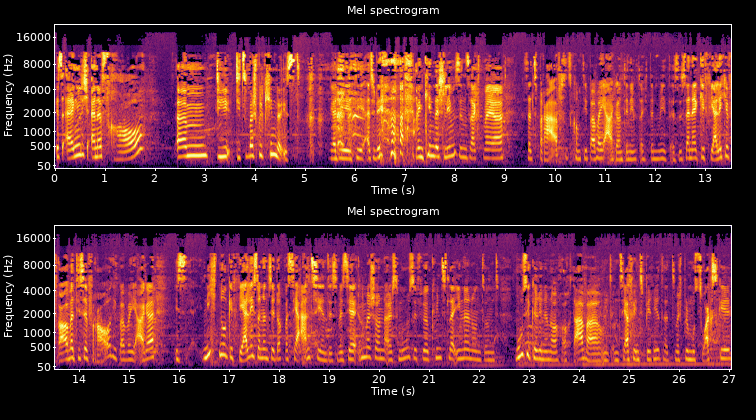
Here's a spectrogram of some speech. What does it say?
ist eigentlich eine Frau, ähm, die, die zum Beispiel Kinder isst. Ja, die, die, also die, wenn Kinder schlimm sind, sagt man ja, seid brav, sonst kommt die Baba Yaga und die nimmt euch dann mit. Also es ist eine gefährliche Frau, aber diese Frau, die Baba Yaga, ist nicht nur gefährlich, sondern sie hat auch was sehr Anziehendes, weil sie ja immer schon als Muse für KünstlerInnen und, und Musikerinnen auch, auch da war und, und sehr viel inspiriert hat. Zum Beispiel Mussorgsky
